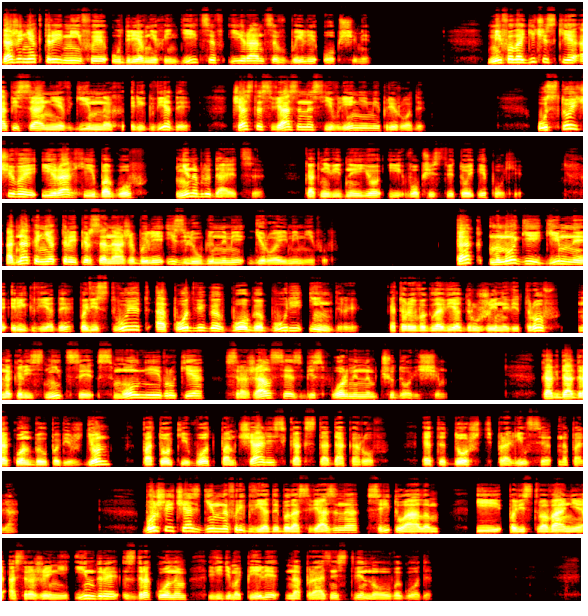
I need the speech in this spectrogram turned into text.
Даже некоторые мифы у древних индийцев и иранцев были общими. Мифологические описания в гимнах Ригведы часто связаны с явлениями природы. Устойчивой иерархии богов не наблюдается, как не видно ее и в обществе той эпохи. Однако некоторые персонажи были излюбленными героями мифов. Так многие гимны Ригведы повествуют о подвигах бога бури Индры, который во главе дружины ветров на колеснице с молнией в руке сражался с бесформенным чудовищем. Когда дракон был побежден, потоки вод помчались, как стада коров. Это дождь пролился на поля. Большая часть гимнов Ригведы была связана с ритуалом, и повествование о сражении Индры с драконом, видимо, пели на празднестве Нового года.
